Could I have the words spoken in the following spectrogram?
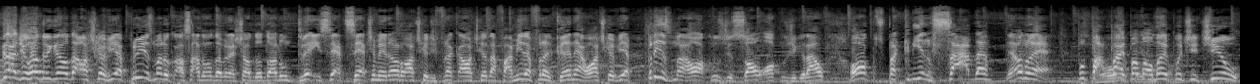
Grande Rodrigão da Ótica Via Prisma, no calçadão da Brechal Deodoro 1377, a melhor ótica de Franca, a ótica da família francana, é a Ótica Via Prisma, óculos de sol, óculos de grau, óculos pra criançada, né ou não é? Pro papai, pra mamãe, pro titio.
